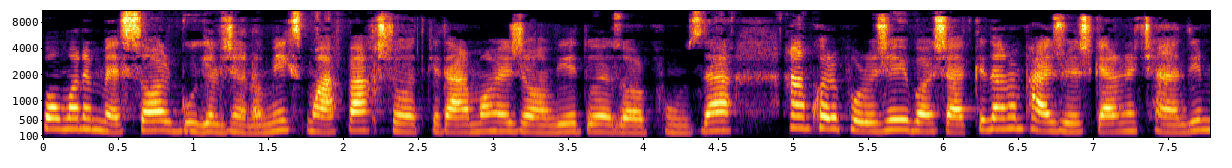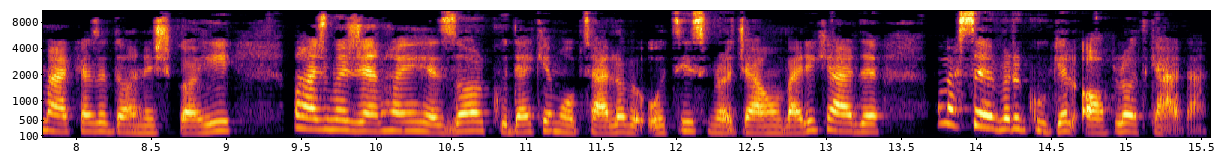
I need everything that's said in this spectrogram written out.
به عنوان مثال گوگل Genomics موفق شد که در ماه ژانویه 2015 همکار پروژه‌ای باشد که در آن پژوهشگران چندین مرکز دانشگاهی مجموع ژن‌های هزار کودک مبتلا به اوتیسم را جمعآوری کرده و بر سرور گوگل آپلود کردند.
